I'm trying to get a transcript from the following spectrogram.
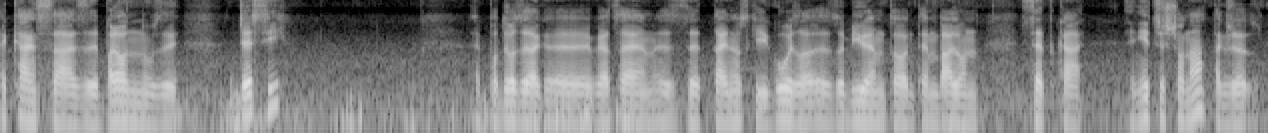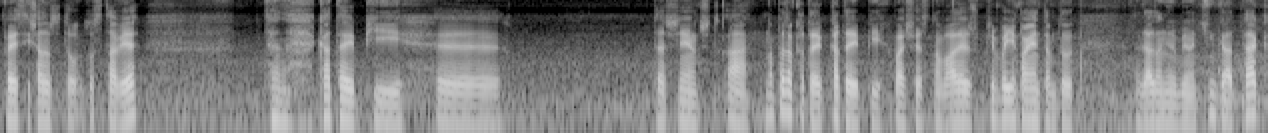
Ekansa z balonu z Jessie. E, Po drodze jak e, wracałem z Tajnowskiej Góry, za- zrobiłem to, ten balon setka nieczyszczona, także w wersji Shadow to zostawię. Ten Caterpie e, też nie wiem czy... A, na pewno Cater- Caterpie chyba jeszcze jest nowa, ale już nie, nie pamiętam, to dawno nie robiłem odcinka, tak.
